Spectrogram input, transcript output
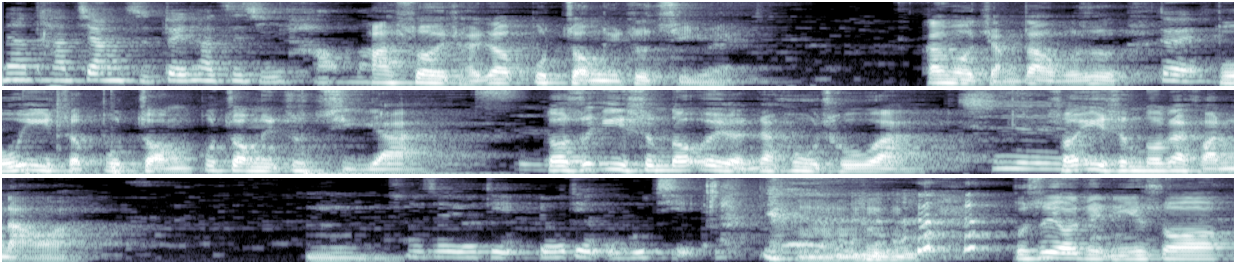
那他这样子对他自己好吗？啊，所以才叫不忠于自己呗。刚我讲到不是对，不义者不忠，不忠于自己呀、是都是一生都为人在付出啊，是，所以一生都在烦恼啊。嗯，所以这有点有点无解。嗯 不是有点，你是说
